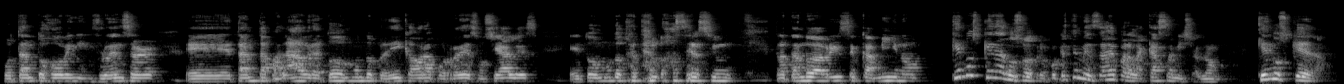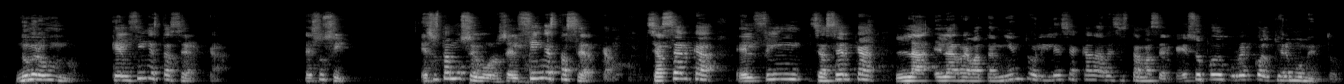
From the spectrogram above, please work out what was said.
o tanto joven influencer, eh, tanta palabra, todo el mundo predica ahora por redes sociales, eh, todo el mundo tratando de hacerse un, tratando de abrirse camino. ¿Qué nos queda a nosotros? Porque este mensaje para la casa Michelón, ¿qué nos queda? Número uno, que el fin está cerca. Eso sí, eso estamos seguros, el fin está cerca. Se acerca el fin, se acerca la, el arrebatamiento de la iglesia cada vez está más cerca. Eso puede ocurrir cualquier momento.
